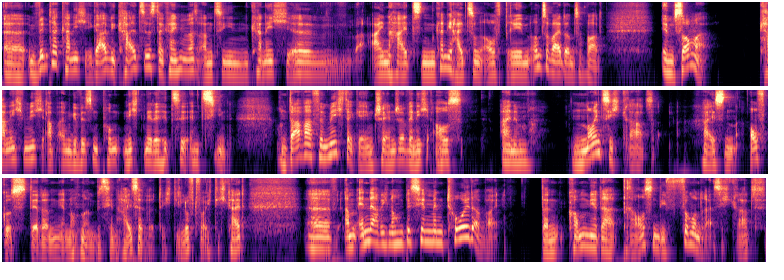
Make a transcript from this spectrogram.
Äh, Im Winter kann ich, egal wie kalt es ist, da kann ich mir was anziehen, kann ich äh, einheizen, kann die Heizung aufdrehen und so weiter und so fort. Im Sommer kann ich mich ab einem gewissen Punkt nicht mehr der Hitze entziehen. Und da war für mich der Gamechanger, wenn ich aus einem 90 Grad heißen Aufguss, der dann ja noch mal ein bisschen heißer wird durch die Luftfeuchtigkeit, äh, am Ende habe ich noch ein bisschen Menthol dabei. Dann kommen mir da draußen die 35 Grad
